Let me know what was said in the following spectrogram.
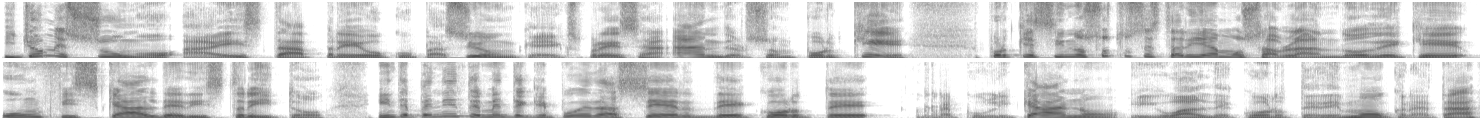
Y yo me sumo a esta preocupación que expresa Anderson. ¿Por qué? Porque si nosotros estaríamos hablando de que un fiscal de distrito, independientemente que pueda ser de corte republicano, igual de corte demócrata,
